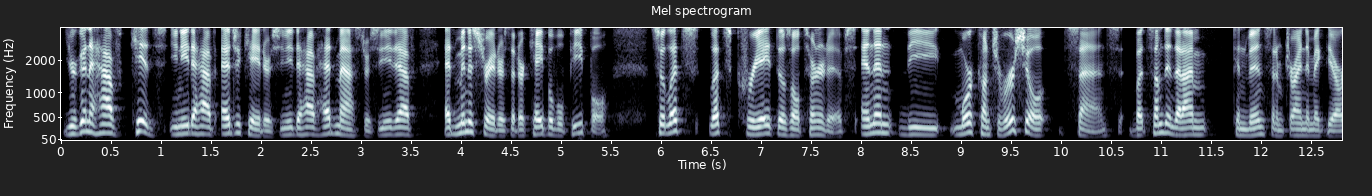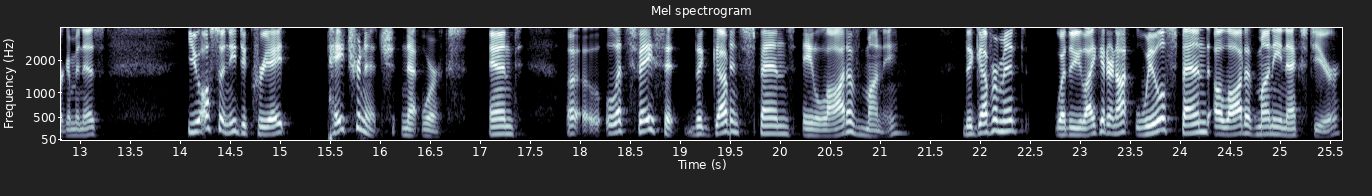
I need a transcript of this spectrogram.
you're going to have kids. You need to have educators. You need to have headmasters. You need to have administrators that are capable people. So let's let's create those alternatives. And then the more controversial sense, but something that I'm convinced and I'm trying to make the argument is, you also need to create patronage networks. And uh, let's face it, the government spends a lot of money. The government, whether you like it or not, will spend a lot of money next year.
